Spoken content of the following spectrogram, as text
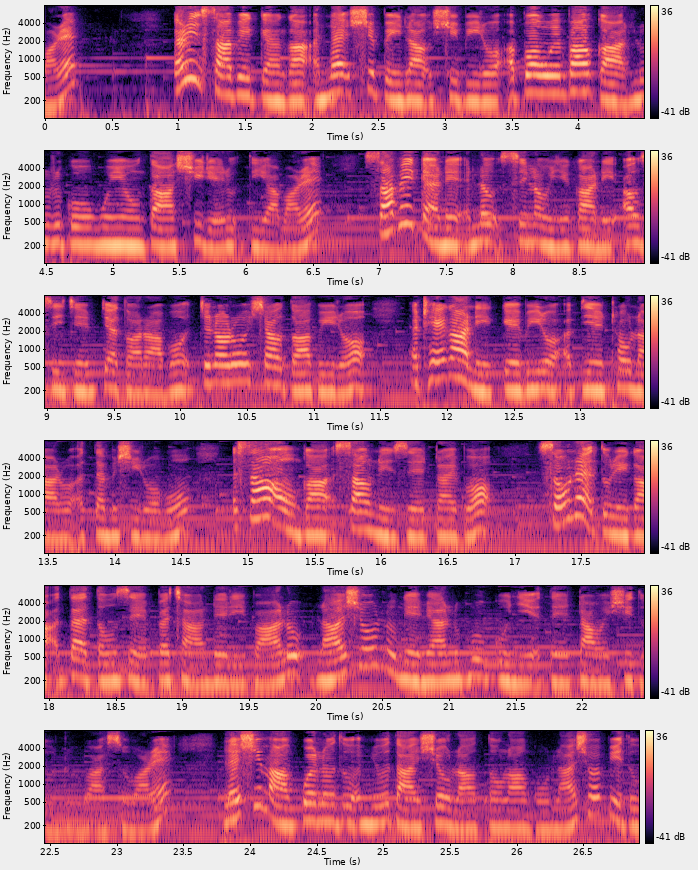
ပါတယ် အဲ့ဒီစာပေကံကအနက်၈ပေလောက်ရှိပြီးတော့အပေါ်ဝင်ပေါက်ကလူတကိုဝင်ုံသားရှိတယ်လို့သိရပါတယ်။စာပေကံနဲ့အလုတ်ဆင်းလုံရင်ကနေအောက်ဆီဂျင်ပြတ်သွားတာပေါ့ကျွန်တော်တို့ရှောက်သွားပြီးတော့အထဲကနေကယ်ပြီးတော့အပြင်ထုတ်လာတော့အသက်မရှိတော့ဘူး။အဆောက်အုံကစောင့်နေစေတိုက်ပေါ့ဆုံးတဲ့သူတွေကအသက်30ပတ်ချာနေဒီပါလို့လာရှိုးလူငယ်များလူမှုကူညီအသင်းတာဝန်ရှိသူတို့ကဆိုပါရယ် လက်ရှိမှာကွယ်လွန်သူအမျိုးသားရှုပ်လောင်း၃လောင်းကိုလာရှိုးပြည်သူ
